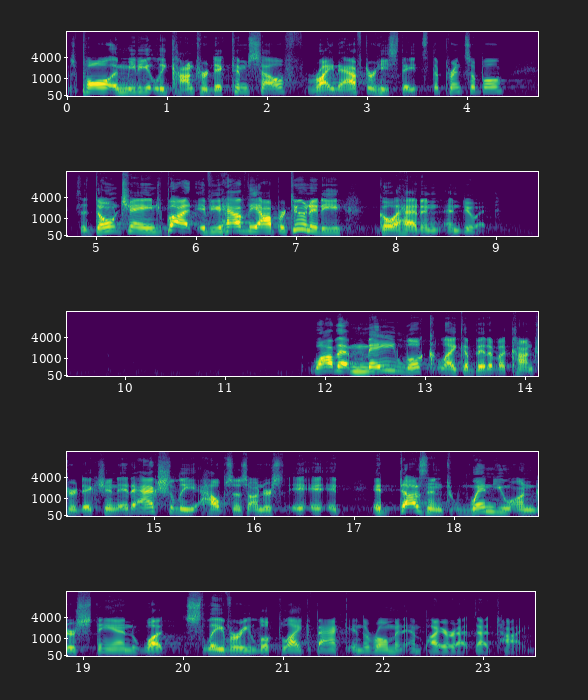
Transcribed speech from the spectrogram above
Does Paul immediately contradict himself right after he states the principle? He says, Don't change, but if you have the opportunity, go ahead and, and do it. While that may look like a bit of a contradiction, it actually helps us understand. It, it, it doesn't when you understand what slavery looked like back in the Roman Empire at that time.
